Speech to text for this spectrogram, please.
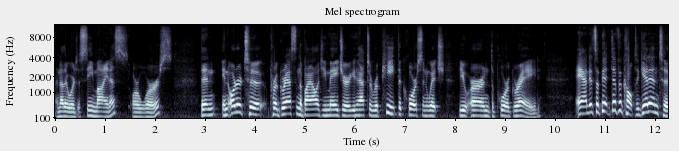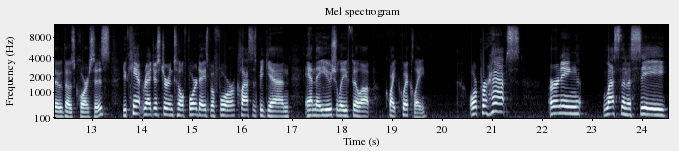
in other words, a C minus or worse, then in order to progress in the biology major, you have to repeat the course in which you earned the poor grade. And it's a bit difficult to get into those courses. You can't register until four days before classes begin, and they usually fill up quite quickly. Or perhaps earning less than a C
